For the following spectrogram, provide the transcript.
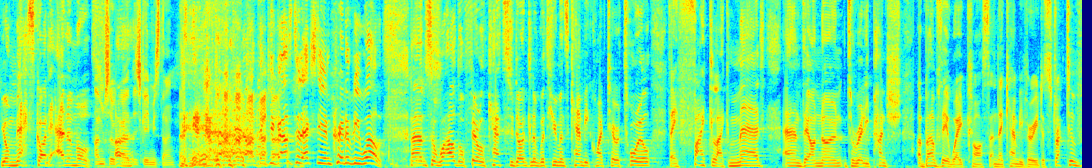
your mascot animal. I'm so glad this game is done. I think you guys did actually incredibly well. Um, so wild or feral cats who don't live with humans can be quite territorial. They fight like mad, and they are known to really punch above their weight class, and they can be very destructive. Destructive,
